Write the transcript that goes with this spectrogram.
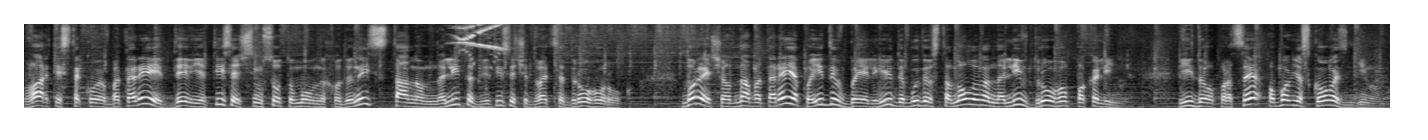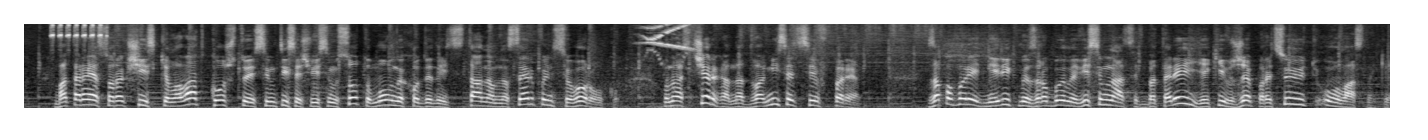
Вартість такої батареї 9700 умовних одиниць станом на літо 2022 року. До речі, одна батарея поїде в Бельгію, де буде встановлена на ліфт другого покоління. Відео про це обов'язково знімемо. Батарея 46 кВт коштує 7800 умовних одиниць станом на серпень цього року. У нас черга на 2 місяці вперед. За попередній рік ми зробили 18 батарей, які вже працюють у власників.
